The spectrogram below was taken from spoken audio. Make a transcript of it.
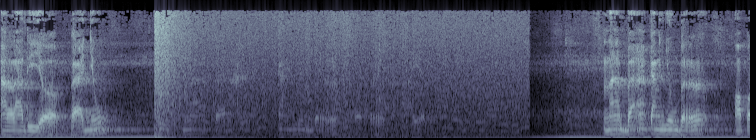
Aladhiya banyu. Naba kang nyumber apa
